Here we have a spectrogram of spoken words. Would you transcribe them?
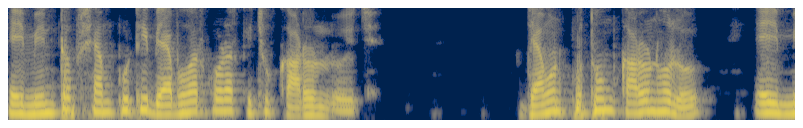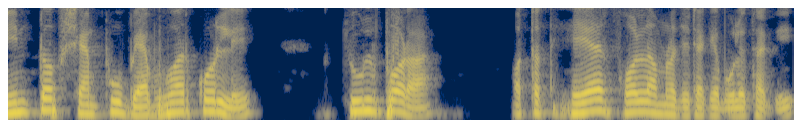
এই মিন্টপ শ্যাম্পুটি ব্যবহার করার কিছু কারণ রয়েছে। যেমন প্রথম কারণ হলো, এই মিন্টপ শ্যাম্পু ব্যবহার করলে চুল পড়া, অর্থাৎ হেয়ার ফল আমরা যেটাকে বলে থাকি,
